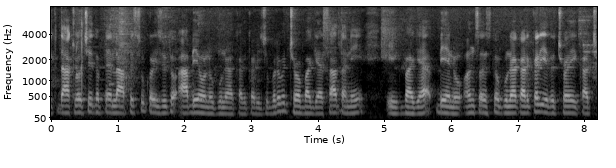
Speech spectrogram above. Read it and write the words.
એક દાખલો છે, તો પહેલાં આપણે શું કરીશું? તો આ બેઓનો ગુણાકાર કરીશું. બરાબર? છ ભાગ્યા સાત અને એક ભાગ્યા બેનો અંશ અંશનો ગુણાકાર કરીએ તો છ એકા છ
